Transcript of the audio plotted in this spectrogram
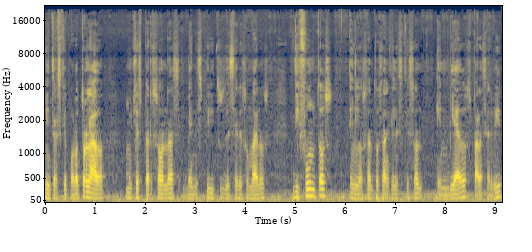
mientras que por otro lado muchas personas ven espíritus de seres humanos difuntos en los santos ángeles que son enviados para servir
